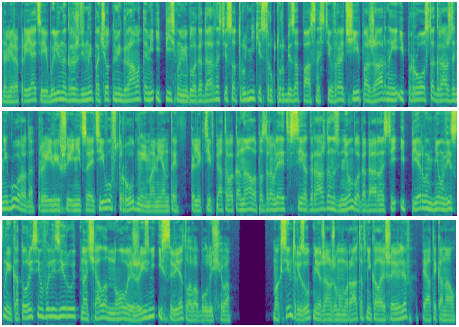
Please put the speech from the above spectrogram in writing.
На мероприятии были награждены почетными грамотами и письмами благодарности сотрудники структур безопасности, врачи, пожарные и просто граждане города, проявившие инициативу в трудные моменты. Коллектив Пятого канала поздравляет всех граждан с Днем Благодарности и первым днем весны, который символизирует начало новой жизни и светлого будущего. Максим Трезуб, Мирджан Жумамуратов, Николай Шевелев, Пятый канал.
